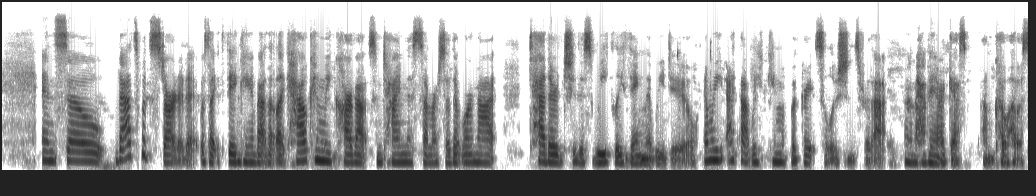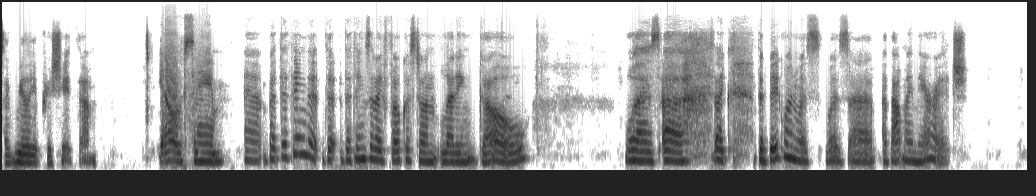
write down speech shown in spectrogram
And so that's what started it was like thinking about that. Like, how can we carve out some time this summer so that we're not tethered to this weekly thing that we do? And we, I thought we came up with great solutions for that. Um, having our guest um, co-hosts, I really appreciate them. Yeah, oh, same. Uh, but the thing that the, the things that I focused on letting go was uh like the big one was was uh, about my marriage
